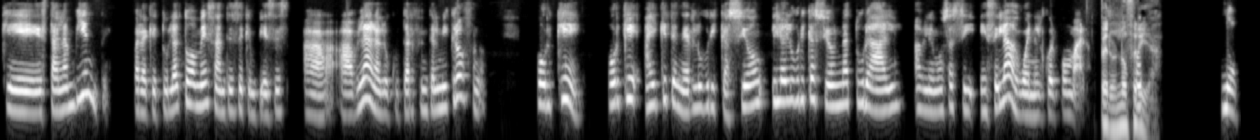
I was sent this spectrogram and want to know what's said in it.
que está al ambiente para que tú la tomes antes de que empieces a, a hablar, a locutar frente al micrófono. ¿Por qué? Porque hay que tener lubricación y la lubricación natural, hablemos así, es el agua en el cuerpo humano. Pero no fría. No,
